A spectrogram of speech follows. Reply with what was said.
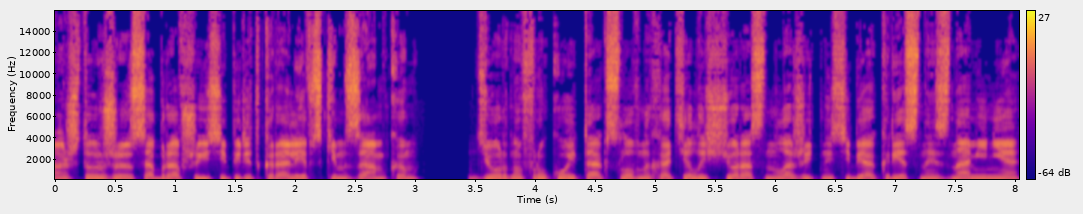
А что же собравшиеся перед королевским замком? Дернув рукой так, словно хотел еще раз наложить на себя крестное знамение,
